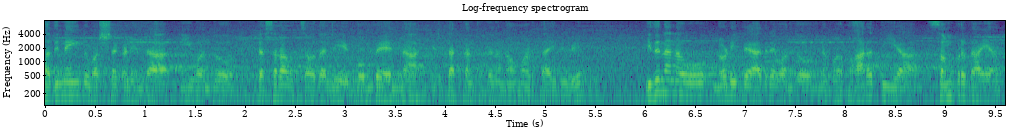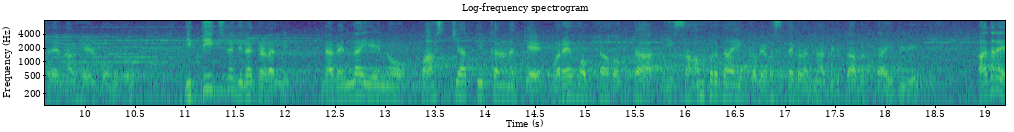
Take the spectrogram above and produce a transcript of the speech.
ಹದಿನೈದು ವರ್ಷಗಳಿಂದ ಈ ಒಂದು ದಸರಾ ಉತ್ಸವದಲ್ಲಿ ಬೊಂಬೆಯನ್ನು ಇರ್ತಕ್ಕಂಥದ್ದನ್ನು ನಾವು ಮಾಡ್ತಾ ಇದ್ದೀವಿ. ಇದನ್ನು ನಾವು ನೋಡಿದ್ದೇ ಆದರೆ ಒಂದು ನಮ್ಮ ಭಾರತೀಯ ಸಂಪ್ರದಾಯ ಅಂತಲೇ ನಾವು ಹೇಳಬಹುದು. ಇತ್ತೀಚಿನ ದಿನಗಳಲ್ಲಿ ನಾವೆಲ್ಲ ಏನು ಪಾಶ್ಚಾತ್ಯೀಕರಣಕ್ಕೆ ಮೊರೆ ಹೋಗ್ತಾ ಹೋಗ್ತಾ ಈ ಸಾಂಪ್ರದಾಯಿಕ ವ್ಯವಸ್ಥೆಗಳನ್ನು ಬಿಡ್ತಾ ಬರ್ತಾ ಇದ್ದೀವಿ. ಆದರೆ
